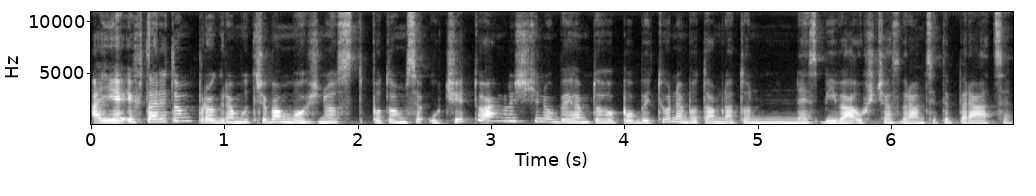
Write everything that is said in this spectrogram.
A je i v tady tom programu třeba možnost potom se učit tu angličtinu během toho pobytu, nebo tam na to nezbývá už čas v rámci té práce?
